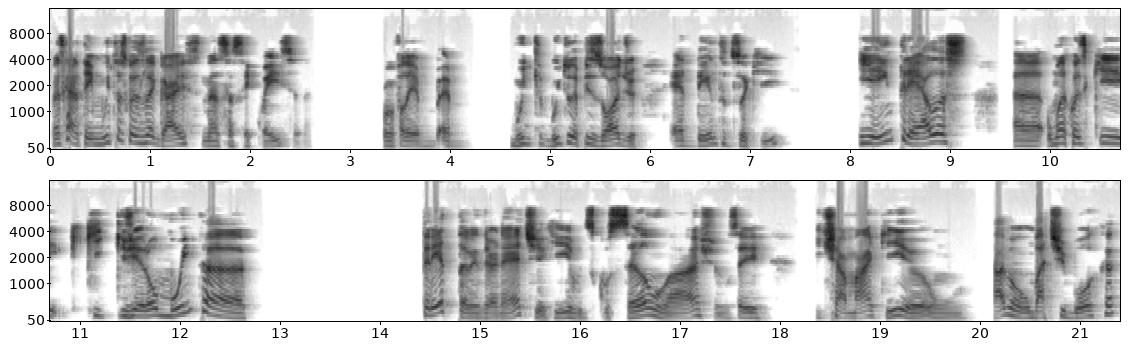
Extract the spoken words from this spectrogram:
Mas, cara, tem muitas coisas legais nessa sequência, né? Como eu falei, é, é muito, muito episódio é dentro disso aqui. E entre elas, ah, uma coisa que, que, que gerou muita treta na internet aqui, discussão, acho, não sei o que chamar aqui, um, sabe, um bate-boca,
